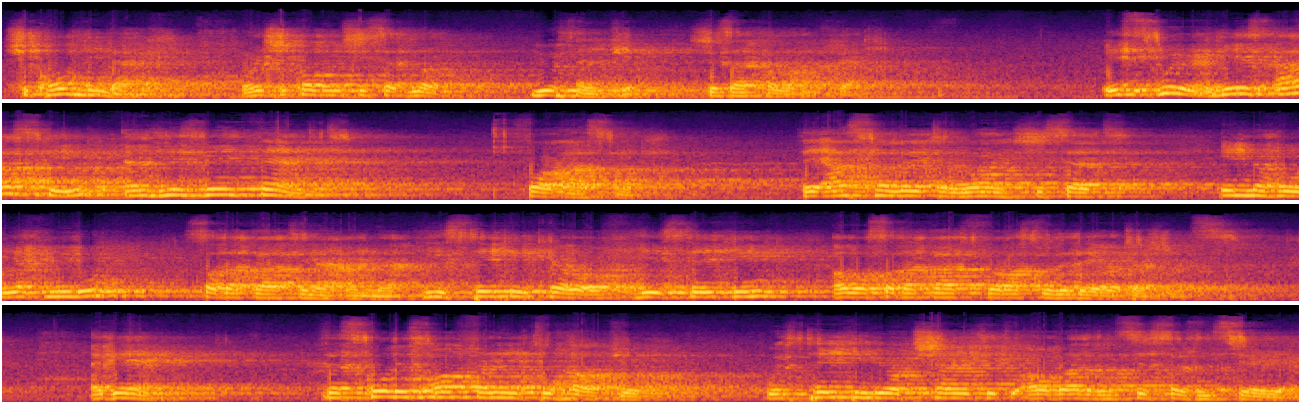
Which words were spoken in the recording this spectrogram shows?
She called him back. When she called him, she said, no, you thank you. Jazakallah khair. It's weird. He's asking and he's being thanked for asking. They asked her later why. She said, إِنَّهُ يَحْمِلُ صَدَقَاتِنَا عَنَّا He's taking care of, he's taking our sadaqat for us to the day of judgments. Again, the school is offering to help you with taking your charity to our brothers and sisters in Syria.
